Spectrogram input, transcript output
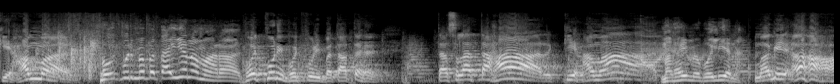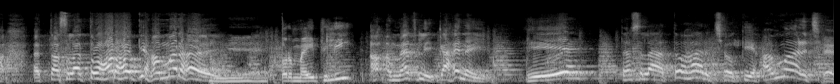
की हमर। भोजपुरी में बताइए ना महाराज। भोजपुरी भोजपुरी बताते हैं। तसला तहार की हमार। मगही में बोलिए ना। मगी आहा, तसला तोहर हो कि हमर है। और मैथिली? मैथिली काहे नहीं? हे तसला तोहर छो कि हमर छे।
